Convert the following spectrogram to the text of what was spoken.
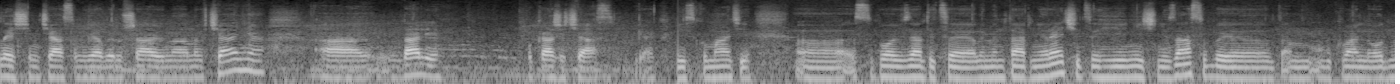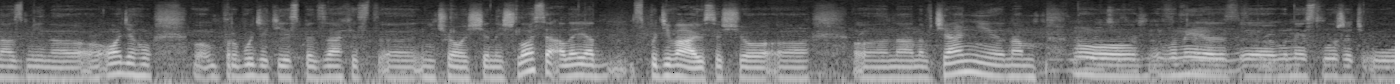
найближчим часом я вирушаю на навчання, а далі покаже час. Як в військкоматі е, з собою взяти це елементарні речі, це гігієнічні засоби, е, там буквально одна зміна одягу. Про будь-який спецзахист е, нічого ще не йшлося, але я сподіваюся, що на навчанні. Нам ну вони, е, вони служать у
